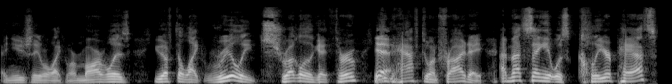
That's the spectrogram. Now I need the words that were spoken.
and usually where like where Marvel is, you have to like really struggle to get through. You Yeah. didn't have to on Friday. I'm not saying it was clear paths,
